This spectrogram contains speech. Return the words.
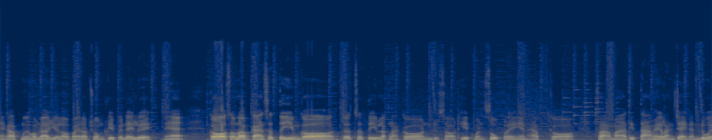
นะครับเมื่อพร้อมแล้วเดี๋ยวเราไปรับชมคลิปกันได้เลยนะฮะก็สำหรับการสตรีมก็จะสตรีมหลักๆ ก็หยุดเสาร์อาทิตย์วันศุกร์อะไรเงี้ยครับก็ฝากมาติดตามให้กำลังใจกันด้วย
